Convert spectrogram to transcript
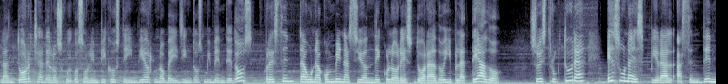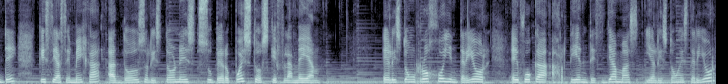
La antorcha de los Juegos Olímpicos de Invierno Beijing 2022 presenta una combinación de colores dorado y plateado. Su estructura es una espiral ascendente que se asemeja a dos listones superpuestos que flamean. El listón rojo interior evoca ardientes llamas y el listón exterior,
